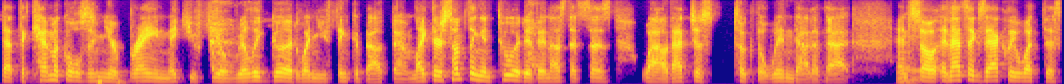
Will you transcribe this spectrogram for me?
that the chemicals in your brain make you feel really good when you think about them. Like there's something intuitive in us that says, wow, that just took the wind out of that. And right. so, and that's exactly what this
